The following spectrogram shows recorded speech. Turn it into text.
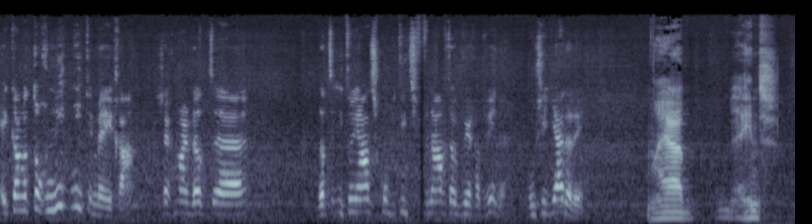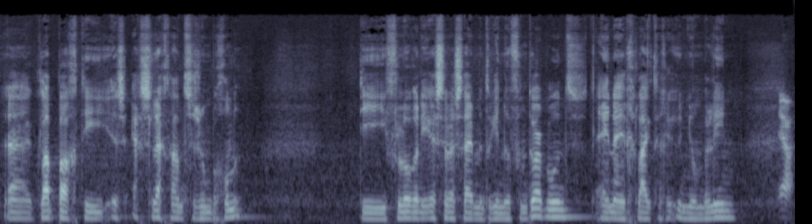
Ik kan er toch niet, niet in meegaan. Zeg maar dat, eh, dat de Italiaanse competitie vanavond ook weer gaat winnen. Hoe zit jij daarin? Nou ja, eens. Eh Gladbach die is echt slecht aan het seizoen begonnen. Die verloren de eerste wedstrijd met 3-0 van Dortmund. 1-1 gelijk tegen Union Berlin. Ja.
